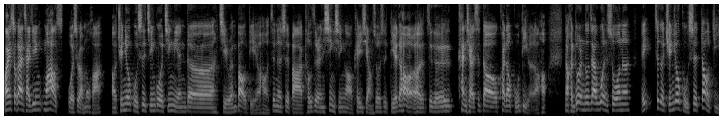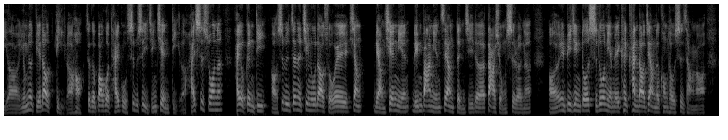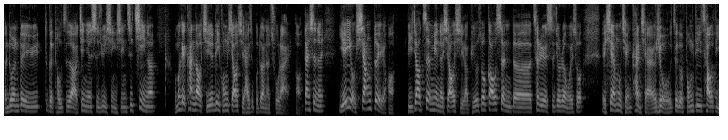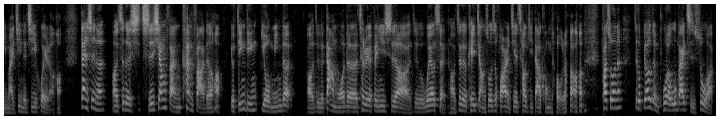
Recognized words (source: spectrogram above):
欢迎收看财经慕 House，我是阮慕华。啊，全球股市经过今年的几轮暴跌哈，真的是把投资人信心啊，可以讲说是跌到呃这个看起来是到快到谷底了了哈。那很多人都在问说呢，诶，这个全球股市到底啊有没有跌到底了哈？这个包括台股是不是已经见底了，还是说呢还有更低？哦，是不是真的进入到所谓像？两千年、零八年这样等级的大熊市了呢？哦，因为毕竟都十多年没可以看到这样的空头市场了哦，很多人对于这个投资啊渐渐失去信心之际呢，我们可以看到其实利空消息还是不断的出来哦，但是呢也有相对哈比较正面的消息了，比如说高盛的策略师就认为说，诶，现在目前看起来有这个逢低抄底买进的机会了哈，但是呢，哦，这个持相反看法的哈，有鼎鼎有名的。哦，这个大摩的策略分析师啊，这个 Wilson 哈，这个可以讲说是华尔街超级大空头了。他说呢，这个标准普尔五百指数啊，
